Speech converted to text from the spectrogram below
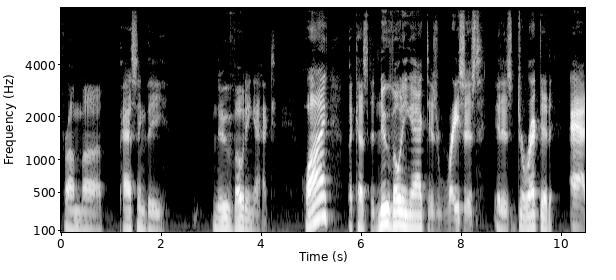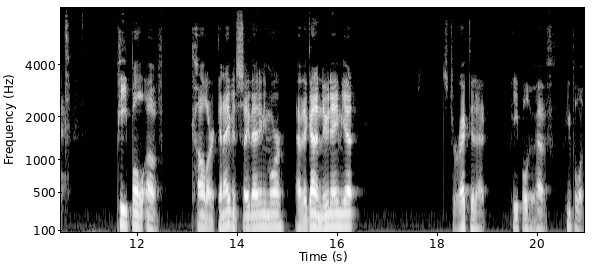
from uh, passing the new Voting Act. Why? Because the new Voting Act is racist. It is directed at people of color. Can I even say that anymore? Have they got a new name yet? It's directed at people who have people of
